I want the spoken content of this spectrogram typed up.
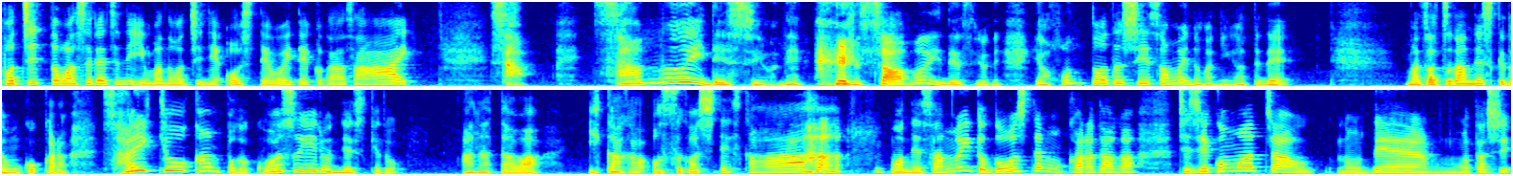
ポチッと忘れずに今のうちに押しておいてください。さあ、寒いですよね。寒いですよね。いや、本当私寒いのが苦手で、まあ雑談ですけども、ここから最強寒波が怖すぎるんですけど、あなたはいかがお過ごしですか？もうね寒いとどうしても体が縮こまっちゃうので私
